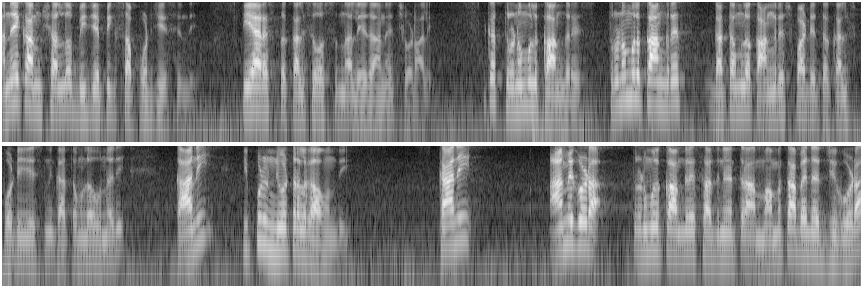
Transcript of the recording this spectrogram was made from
అనేక అంశాల్లో బీజేపీకి సపోర్ట్ చేసింది. టీఆర్ఎస్తో కలిసి వస్తుందా లేదా అనేది చూడాలి. ఇక తృణమూల్ కాంగ్రెస్. తృణమూల్ కాంగ్రెస్ గతంలో కాంగ్రెస్ పార్టీతో కలిసి పోటీ చేసింది గతంలో ఉన్నది. కానీ ఇప్పుడు న్యూట్రల్గా ఉంది. కానీ ఆమె కూడా తృణమూల్ కాంగ్రెస్ అధినేత మమతా బెనర్జీ కూడా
